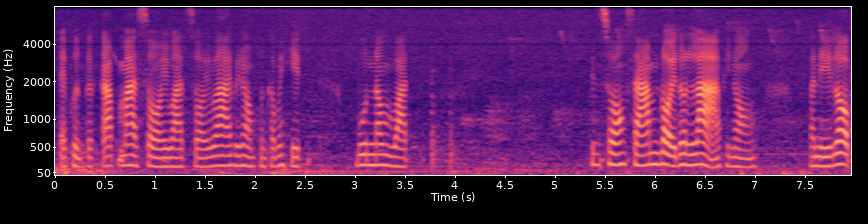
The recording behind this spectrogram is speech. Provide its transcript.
แต่เพิ่นก็กลับมาซอยวัดซอยว่าพี่น้องเพิ่นก็มาเฮ็ดบุญน้ำวัด เป็นสองสามร้อยดอลลาร์พี่น้อง วันนี้รอบ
